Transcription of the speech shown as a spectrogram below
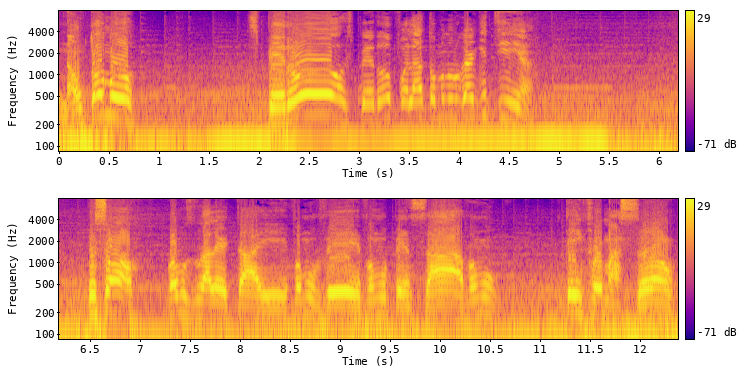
Não tomou. Esperou, esperou, foi lá, tomou no lugar que tinha. Pessoal, vamos nos alertar aí, vamos ver, vamos pensar, vamos ter informação,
